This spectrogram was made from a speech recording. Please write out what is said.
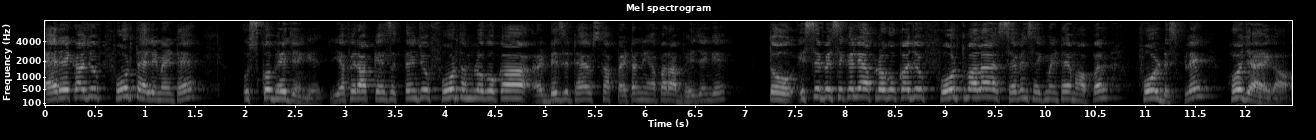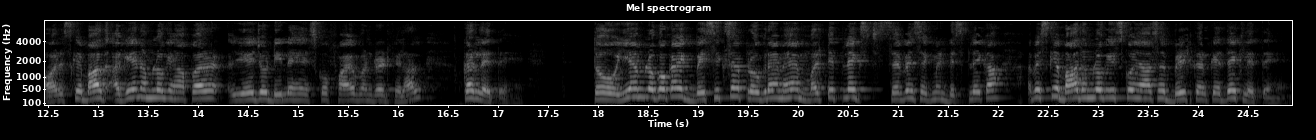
एरे का जो फोर्थ एलिमेंट है, उसको भेजेंगे। या फिर आप कह सकते हैं जो फोर्थ हम लोगों का डिजिट है, उसका पैटर्न यहाँ पर आप भेजेंगे। तो इससे बेसिकली आप लोगों का जो फोर्थ वाला सेवन सेगमेंट है, वहाँ पर फोर डिस्प्ले हो जाएगा। और इसके बाद अगेन हम लोग यहाँ पर ये जो डिले है, इसको 500 फ़िलहाल कर लेते हैं। तो ये हम लोगों का एक बेसिक सा प्रोग्राम है मल्टीप्लेक्स सेवन सेगमेंट डिस्प्ले का। अब इसके बाद हम लोग इसको यहाँ से बिल्ड करके देख लेते हैं।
